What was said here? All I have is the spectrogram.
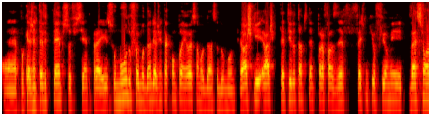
é, porque a gente teve tempo suficiente para isso. O mundo foi mudando e a gente acompanhou essa mudança do mundo. Eu acho que eu acho que ter tido tanto tempo para fazer fez com que o filme tivesse uma,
